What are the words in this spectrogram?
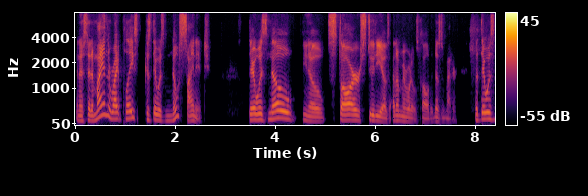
And I said, Am I in the right place? Because there was no signage. There was no, you know, Star Studios. I don't remember what it was called. It doesn't matter. But there was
